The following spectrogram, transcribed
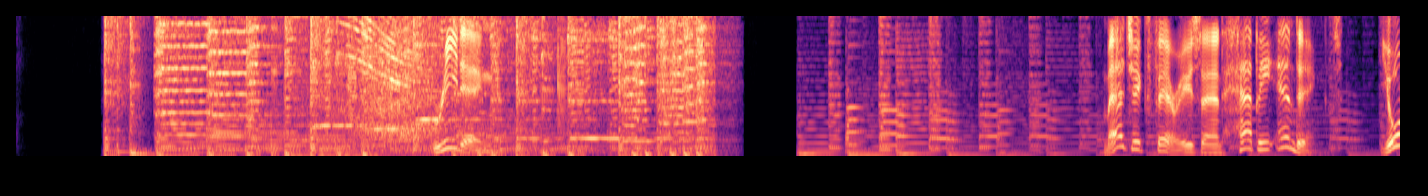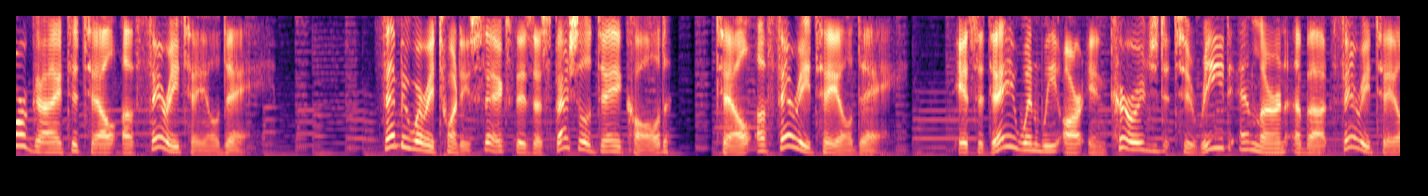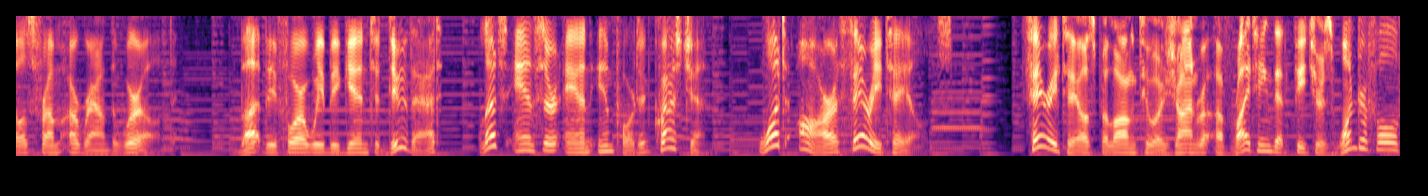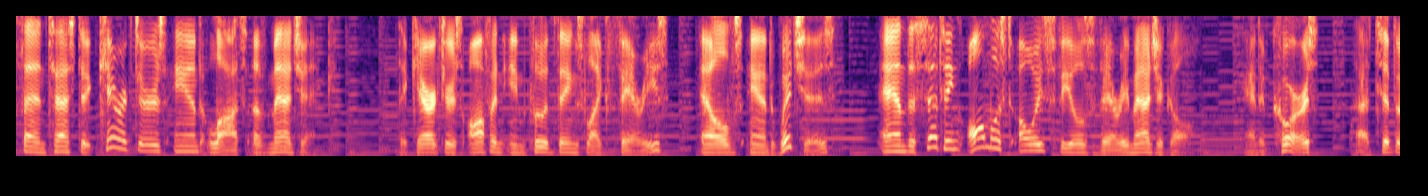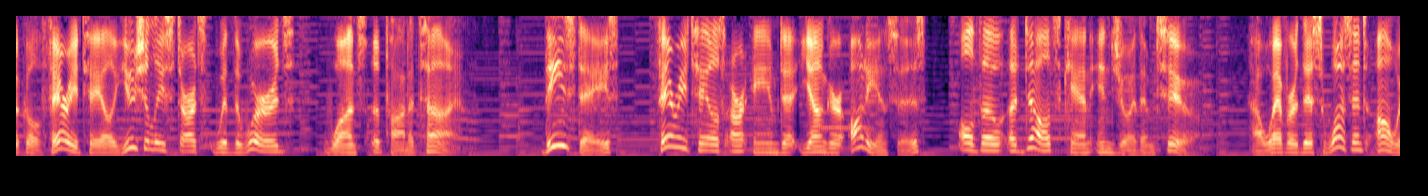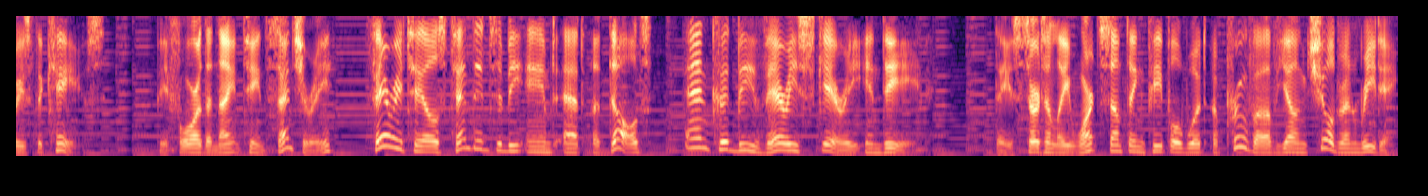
Reading. Magic Fairies and Happy Endings. Your guide to tell a fairy tale day. February 26th is a special day called Tell a Fairy Tale Day. It's a day when we are encouraged to read and learn about fairy tales from around the world. But before we begin to do that, let's answer an important question What are fairy tales? Fairy tales belong to a genre of writing that features wonderful, fantastic characters and lots of magic. The characters often include things like fairies, elves, and witches, and the setting almost always feels very magical. And of course, a typical fairy tale usually starts with the words, Once upon a time. These days, fairy tales are aimed at younger audiences, although adults can enjoy them too. However, this wasn't always the case. Before the 19th century, fairy tales tended to be aimed at adults and could be very scary indeed. They certainly weren't something people would approve of young children reading.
